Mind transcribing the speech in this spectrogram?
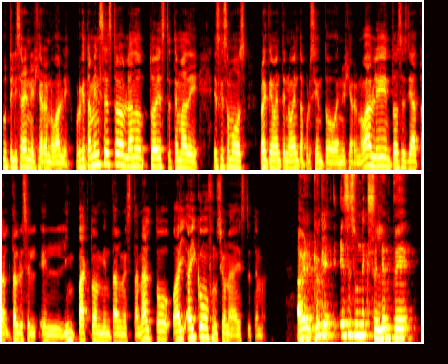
utilizar energía renovable. Porque también se está hablando todo este tema de, es que somos prácticamente 90% energía renovable, entonces ya tal, tal vez el, el, impacto ambiental no es tan alto. ¿Ahí, ¿Ahí cómo funciona este tema? A ver, creo que esa es una excelente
